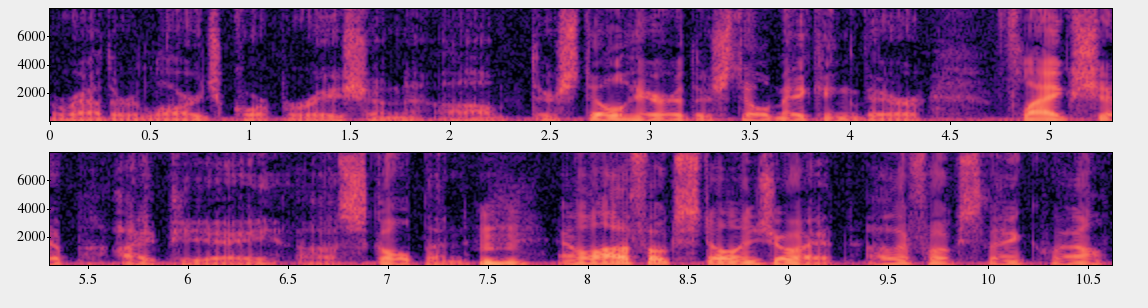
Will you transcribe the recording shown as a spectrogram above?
a rather large corporation. Um, they're still here. They're still making their flagship IPA, uh, Sculpin, and a lot of folks still enjoy it. Other folks think, well,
